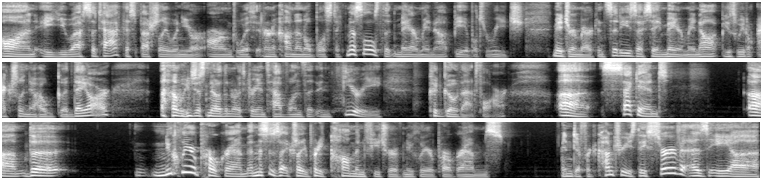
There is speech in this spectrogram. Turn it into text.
on a US attack, especially when you're armed with intercontinental ballistic missiles that may or may not be able to reach major American cities. I say may or may not because we don't actually know how good they are. We just know the North Koreans have ones that, in theory, could go that far. Uh, second, um, the nuclear program, and this is actually a pretty common feature of nuclear programs in different countries, they serve as a uh,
